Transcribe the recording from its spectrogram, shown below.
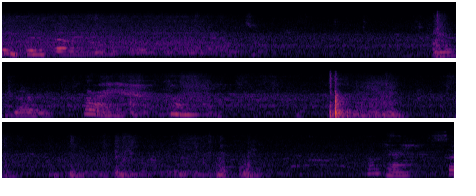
All right, come. Okay, so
